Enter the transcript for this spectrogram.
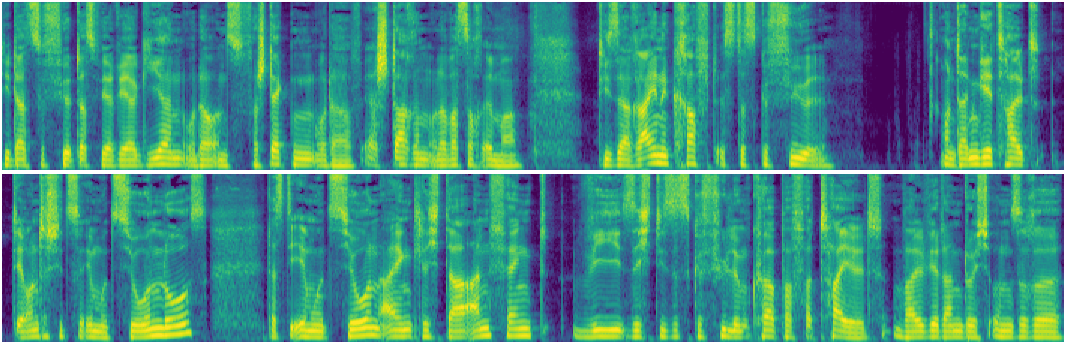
die dazu führt, dass wir reagieren oder uns verstecken oder erstarren oder was auch immer. Dieser reine Kraft ist das Gefühl. Und dann geht halt der Unterschied zur Emotion los, dass die Emotion eigentlich da anfängt, wie sich dieses Gefühl im Körper verteilt, weil wir dann durch unsere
